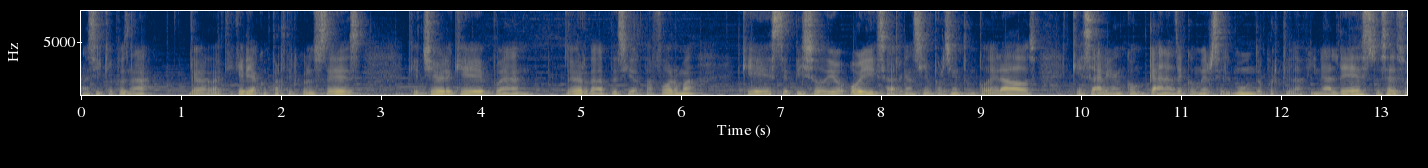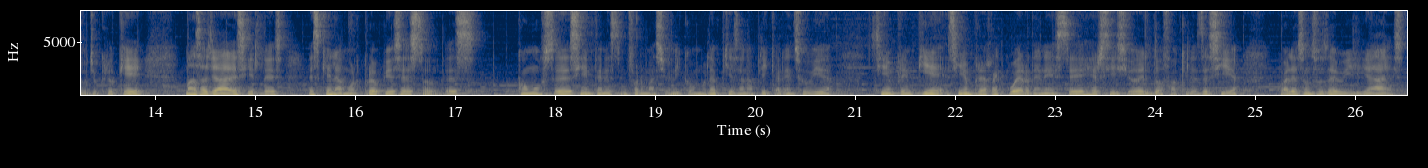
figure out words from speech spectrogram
Así que pues nada, de verdad que quería compartir con ustedes. Qué chévere que puedan, de verdad, de cierta forma, que este episodio hoy salgan 100% empoderados, que salgan con ganas de comerse el mundo, porque la final de esto es eso. Yo creo que más allá de decirles es que el amor propio es esto, es cómo ustedes sienten esta información y cómo la empiezan a aplicar en su vida. Siempre, en pie, siempre recuerden este ejercicio del DOFA que les decía, cuáles son sus debilidades,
